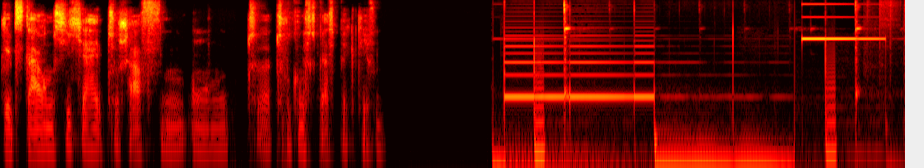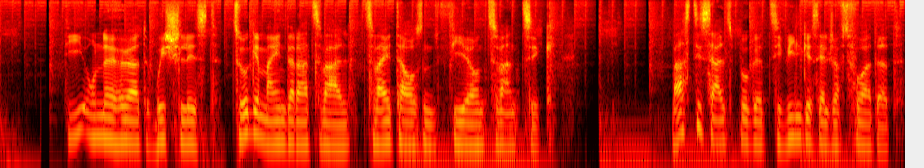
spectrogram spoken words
geht es darum, Sicherheit zu schaffen und äh, Zukunftsperspektiven. Die unerhört Wishlist zur Gemeinderatswahl 2024. Was die Salzburger Zivilgesellschaft fordert.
